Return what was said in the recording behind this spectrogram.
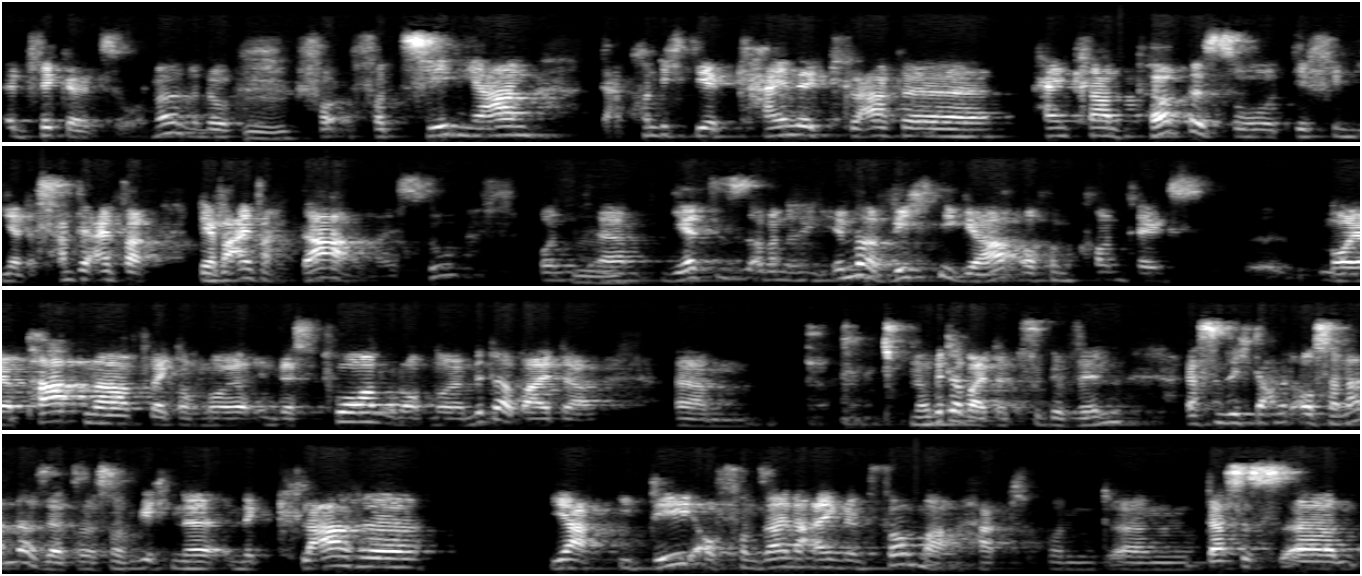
äh, entwickelt. So, ne? Wenn du mhm. vor, vor zehn Jahren, da konnte ich dir keine klare, keinen klaren Purpose so definieren. Das haben wir einfach, der war einfach da, weißt du? Und mhm. ähm, jetzt ist es aber natürlich immer wichtiger, auch im Kontext neuer Partner, vielleicht auch neue Investoren oder auch neue Mitarbeiter, ähm, neue Mitarbeiter zu gewinnen, dass man sich damit auseinandersetzt, dass man wirklich eine, eine klare ja, Idee auch von seiner eigenen Firma hat. Und ähm, das ist, ähm,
